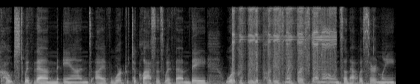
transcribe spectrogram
coached with them and I've worked, took classes with them. They worked with me to produce my first demo. And so that was certainly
